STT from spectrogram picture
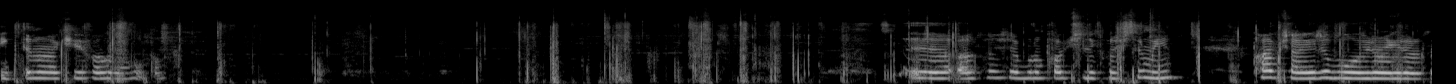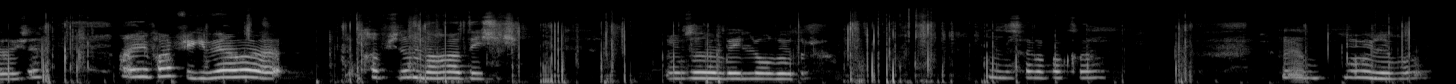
İlkten AK falan buldum. Ee, arkadaşlar bunu PUBG ile karıştırmayın. PUBG ayrı bu oyun ayrı arkadaşlar. Aynı PUBG gibi ama PUBG'den daha değişik. Zaten belli oluyordur. Mesela bakalım. Böyle bu.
